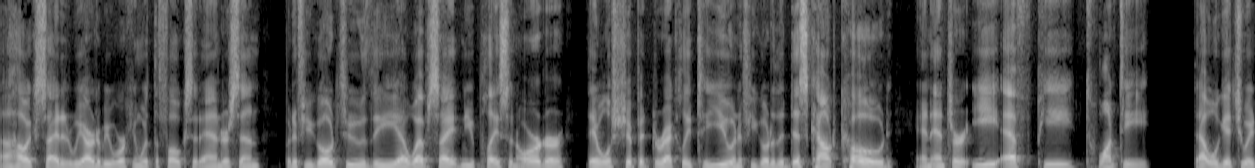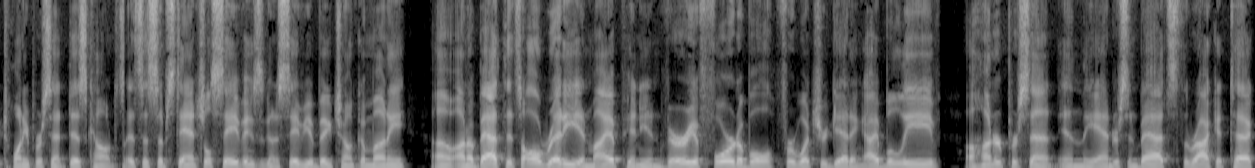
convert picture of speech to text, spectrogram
uh, how excited we are to be working with the folks at Anderson. But if you go to the uh, website and you place an order, they will ship it directly to you. And if you go to the discount code and enter EFP20, that will get you a 20% discount. It's a substantial savings. It's going to save you a big chunk of money uh, on a bat that's already, in my opinion, very affordable for what you're getting. I believe 100% in the Anderson bats, the Rocket Tech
